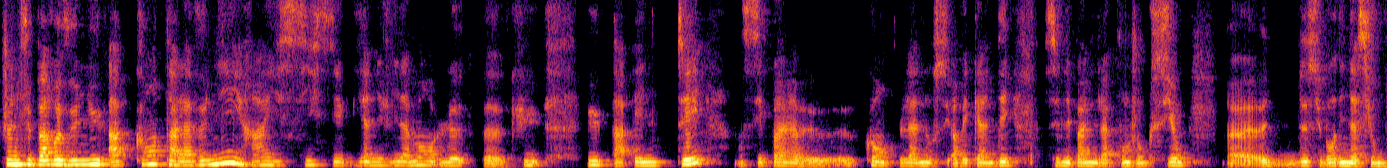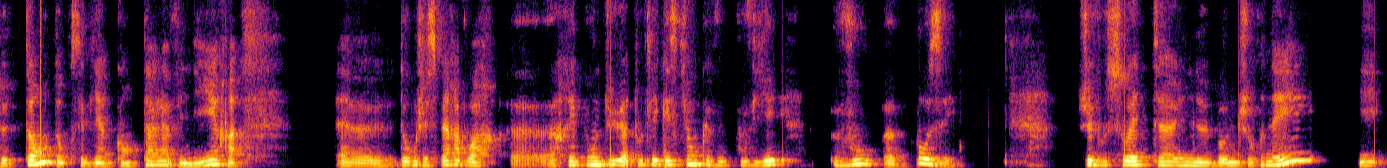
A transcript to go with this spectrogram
Je ne suis pas revenue à quant à l'avenir. Hein. Ici, c'est bien évidemment le Q U-A-N-T, c'est pas quand la notion avec un D, ce n'est pas la conjonction euh, de subordination de temps, donc c'est bien quant à l'avenir. Euh, donc j'espère avoir euh, répondu à toutes les questions que vous pouviez vous poser. Je vous souhaite une bonne journée et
